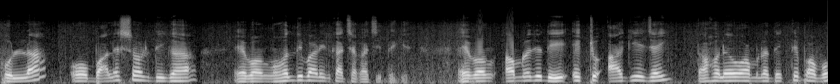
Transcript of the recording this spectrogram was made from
খুলনা ও বালেশ্বর দীঘা এবং হলদিবাড়ির কাছাকাছি থেকে। এবং আমরা যদি একটু আগিয়ে যাই, তাহলেও আমরা দেখতে পাবো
